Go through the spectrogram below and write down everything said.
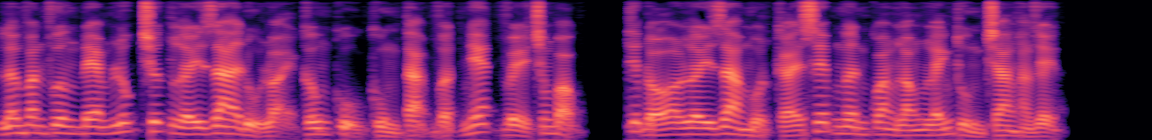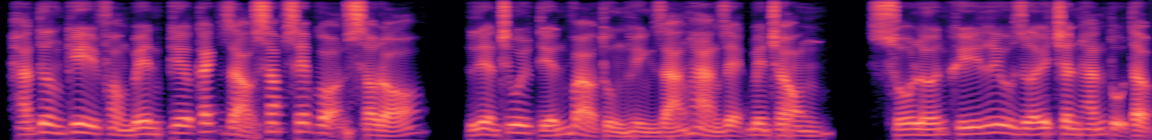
lâm văn phương đem lúc trước lấy ra đủ loại công cụ cùng tạp vật nhét về trong bọc, tiếp đó lấy ra một cái xếp ngân quang lóng lánh thùng trang hàng dệt. Hắn tương kỳ phòng bên kia cách rào sắp xếp gọn sau đó, liền chui tiến vào thùng hình dáng hàng dệt bên trong, số lớn khí lưu dưới chân hắn tụ tập,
